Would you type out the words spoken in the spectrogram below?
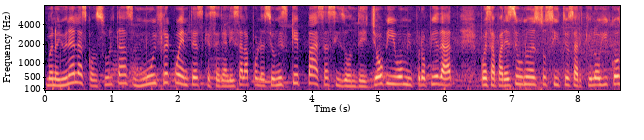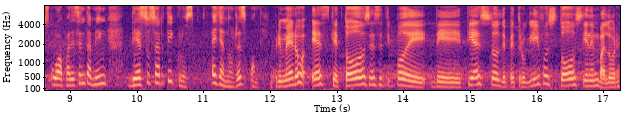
Bueno, y una de las consultas muy frecuentes que se realiza a la población es qué pasa si donde donde yo vivo, mi propiedad, pues aparece uno de estos sitios arqueológicos o aparecen también de estos artículos. Ella nos responde. Primero es que todos ese tipo de, de tiestos, de petroglifos, todos tienen valor.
